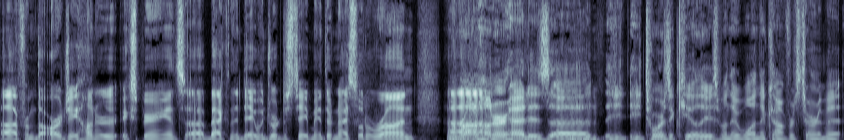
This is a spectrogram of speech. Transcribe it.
uh, from the R.J. Hunter experience uh, back in the day when Georgia State made their nice little run. When Ron Um, Hunter had his, uh, mhm. he, he tore his Achilles when they won the conference tournament,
